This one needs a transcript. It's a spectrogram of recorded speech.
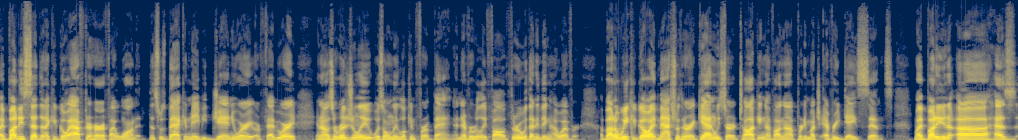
My buddy said that I could go after her if I wanted. This was back in maybe January or February, and I was originally was only looking for a bang. I never really followed through with anything. However, about a week ago, I matched with her again. We started talking. I've hung out pretty much every day since. My buddy uh, has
